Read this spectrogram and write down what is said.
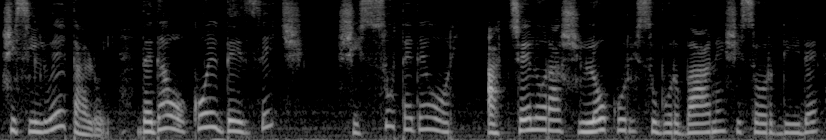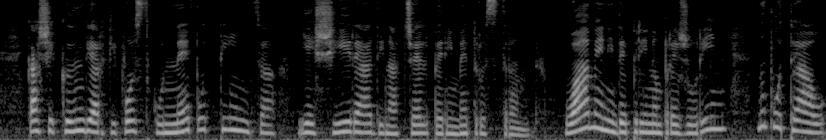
și silueta lui dădea ocol de zeci și sute de ori acelorași locuri suburbane și sordide, ca și când i-ar fi fost cu neputință ieșirea din acel perimetru strâmt. Oamenii de prin împrejurimi nu puteau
